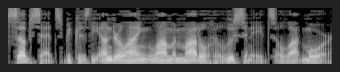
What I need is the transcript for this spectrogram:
subsets because the underlying Llama model hallucinates a lot more.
